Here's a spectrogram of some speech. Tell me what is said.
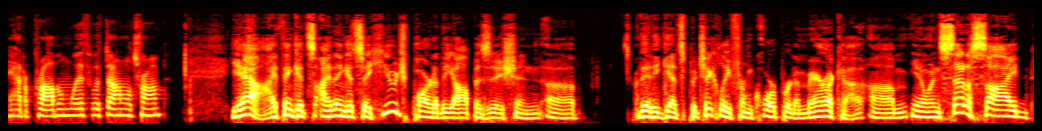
had a problem with with Donald Trump? Yeah, I think it's I think it's a huge part of the opposition uh, that he gets, particularly from corporate America. Um, you know, and set aside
